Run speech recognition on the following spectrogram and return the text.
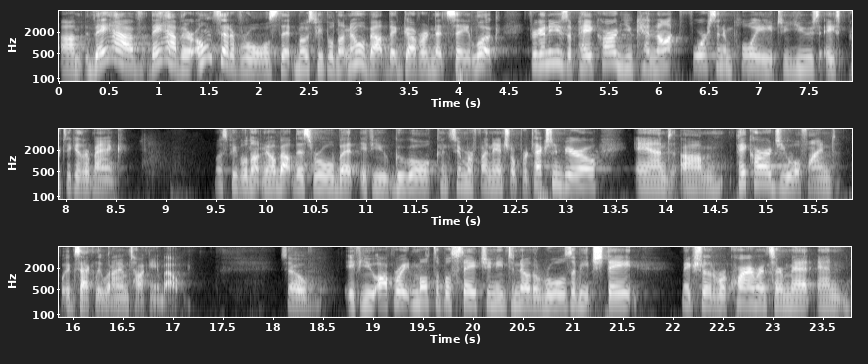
Um, they, have, they have their own set of rules that most people don't know about that govern that say, look, if you're going to use a pay card, you cannot force an employee to use a particular bank. Most people don't know about this rule, but if you Google Consumer Financial Protection Bureau and um, pay cards, you will find exactly what I am talking about. So if you operate in multiple states, you need to know the rules of each state, make sure the requirements are met, and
